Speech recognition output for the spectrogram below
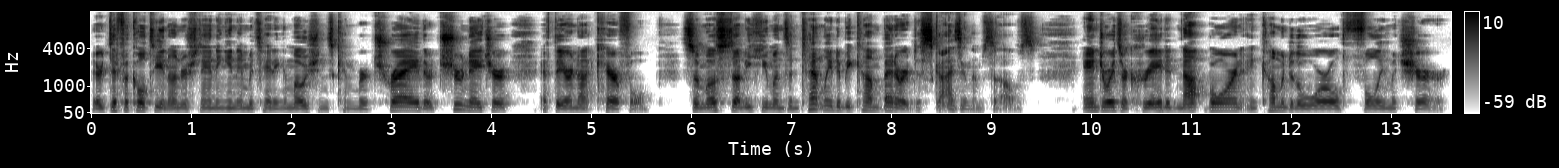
Their difficulty in understanding and imitating emotions can betray their true nature if they are not careful. So most study humans intently to become better at disguising themselves. Androids are created, not born, and come into the world fully mature.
